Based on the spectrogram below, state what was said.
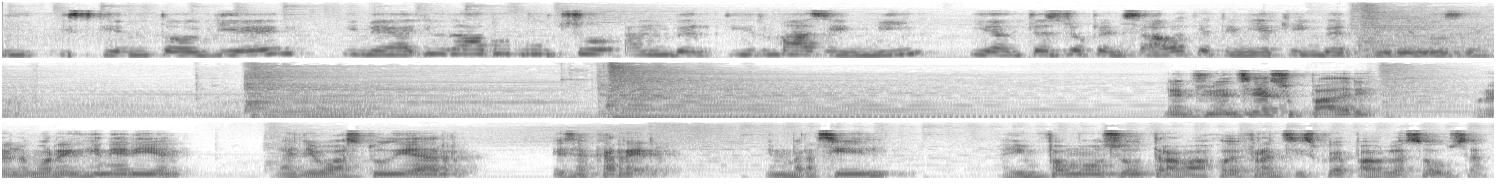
y, siento bien y me ha ayudado mucho a invertir más en mí y antes yo pensaba que tenía que invertir en los demás. La influencia de su padre por el amor a ingeniería la llevó a estudiar esa carrera. En Brasil hay un famoso trabajo de Francisco de Paula Souza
